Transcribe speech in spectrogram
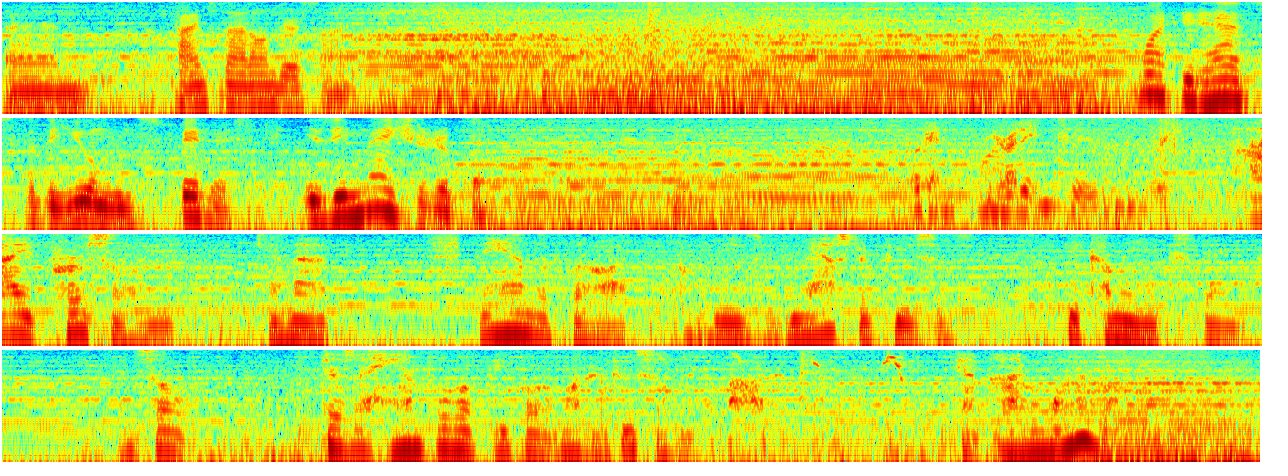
and time's not on their side. What it has for the human spirit is immeasurable. Okay, you ready? I personally cannot stand the thought of these masterpieces becoming extinct. And so there's a handful of people that want to do something about it. And I'm one of them.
